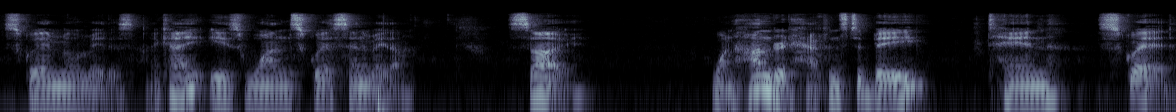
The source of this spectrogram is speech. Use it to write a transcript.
square millimeters, okay, is one square centimeter. So 100 happens to be 10 squared.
